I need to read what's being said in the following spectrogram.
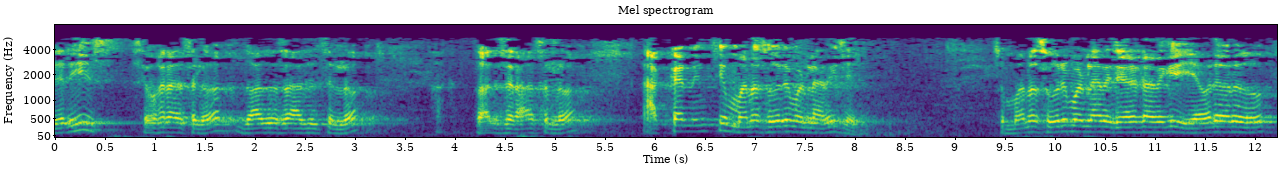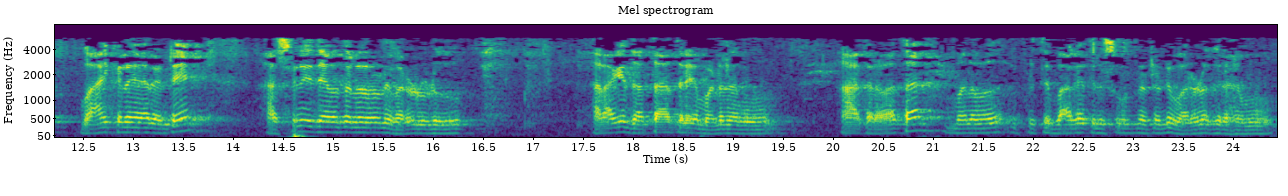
చేరి సింహరాశిలో ద్వాదశ ఆదిత్యుల్లో ద్వాదశ రాసుల్లో అక్కడి నుంచి మన సూర్యమండలానికి చేరింది సో మన సూర్యమండలానికి చేరడానికి ఎవరెవరు వాహికలయ్యారంటే అశ్విని దేవతలలోని వరుణుడు అలాగే దత్తాత్రేయ మండలము ఆ తర్వాత మనం ఇప్పుడు బాగా తెలుసుకుంటున్నటువంటి వరుణ గ్రహము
